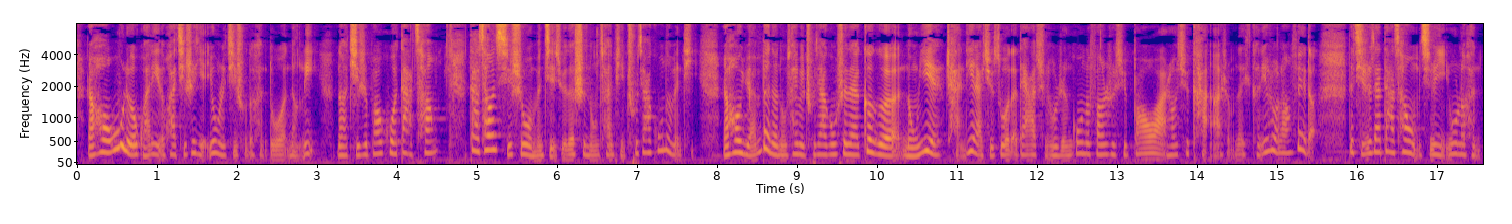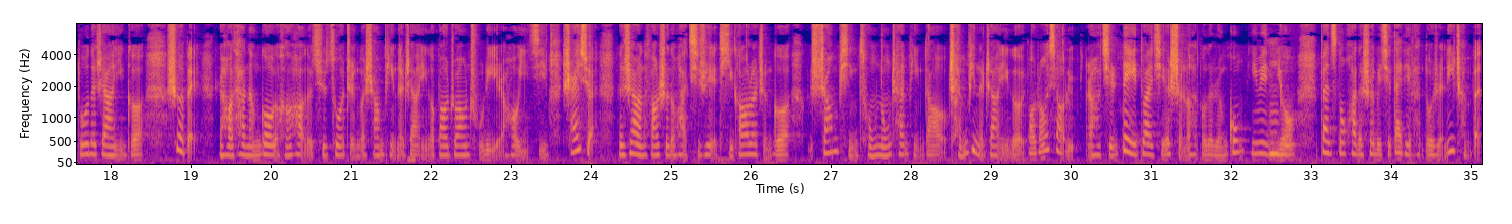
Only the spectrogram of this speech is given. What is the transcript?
然后物流管理的话，其实也用了技术的很多能力。那其实包括大仓，大仓其实我们解决的是农产品初加工的问题。然后原本的农产品初加工是在各个农业产地来去做的，大家使用人工的方式去包啊，然后去砍啊什么的，肯定是有浪费的。那其实，在大仓我们其实引入了很多的这样一个设备，然后它能够很好的去做整个商品的这样一个包装处理，然后以及筛选，那这样的方式的话，其实也提高了整个商品从农产品到成品的这样一个包装效率。然后其实那一段其实省了很多的人工，因为你用半自动化的设备，其实代替了很多人力成本。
